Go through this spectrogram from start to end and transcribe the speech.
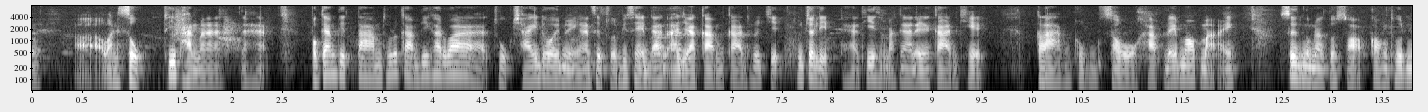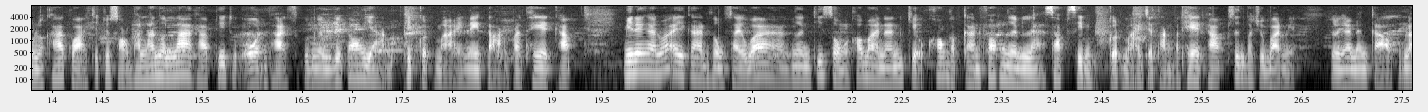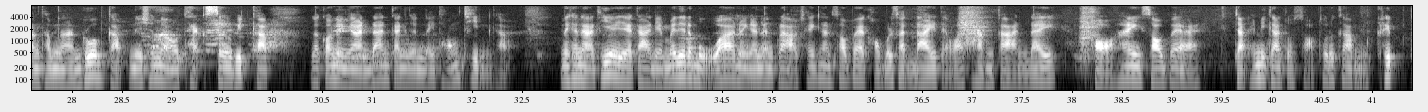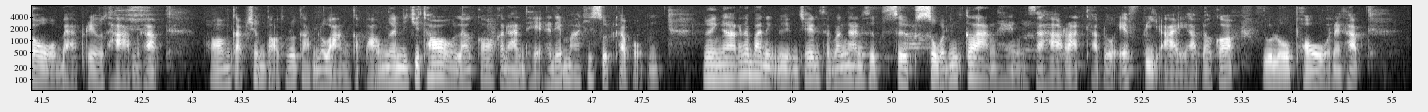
วันศุกร์ที่ผ่านมานะฮะโปรแกรมติดตามธุรกรรมที่คาดว่าถูกใช้โดยหน่วยงานสืบสวนพิเศษด้านอาชญากรรมการทุจริตทุจริตนะฮะที่สำนักงานอัยการเขต กลางกรุงโซลครับได้มอบหมาย ซึ่งกำลังตรวจสอบกองทุนมูลค่ากว่า 7.2 พันล้านดอลลาร์ครับที่ถูกโอนผ่านสกุลเงินดิจิทัลอย่างผิดกฎหมายในต่างประเทศครับมีรายงานว่าอายการสงสัยว่าเงินที่ส่งเข้ามานั้นเกี่ยวข้องกับการฟอกเงิน และทรัพย์สินผิดกฎหมายจากต่างประเทศครับซึ่งปัจจุบันเนี่ยหน่วยงานดังกล่าวกำลังทำงานร่วมกับ National Tax Service ครับแล้วก็หน่วยงานด้านการเงินในท้องถิ่นครับในขณะที่อายการเนี่ยไม่ได้ระบุว่าหน่วยงานดังกล่าวใช้งานซอฟต์แวร์ของบริษัทใด แต่ว่าทางการได้ขอให้ซอฟต์แวร์ จัดให้มีการตรวจสอบธุรกรรมคริปโตแบบเรียลไทม์ครับ พร้อมกับเชื่อมต่อธุรกรรมระหว่างกระเป๋าเงินดิจิทัล แล้วก็กระดานเทรดให้ได้มากที่สุดครับผม หน่วยงานรัฐบาลอื่นๆ เช่นสำนักงานสืบสืบสวนกลางแห่งสหรัฐครับโดย FBI ครับแล้วก็ Europol นะครับ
